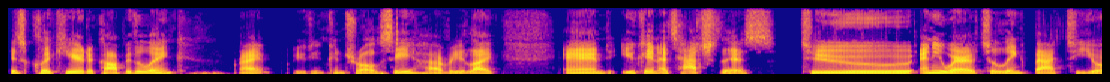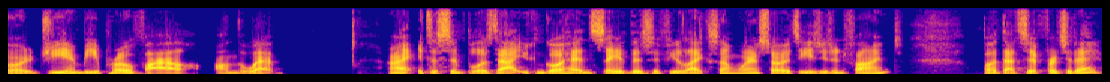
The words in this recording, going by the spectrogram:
is click here to copy the link, right? You can control C, however you like, and you can attach this to anywhere to link back to your GMB profile on the web. All right, it's as simple as that. You can go ahead and save this if you like somewhere so it's easy to find. But that's it for today.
